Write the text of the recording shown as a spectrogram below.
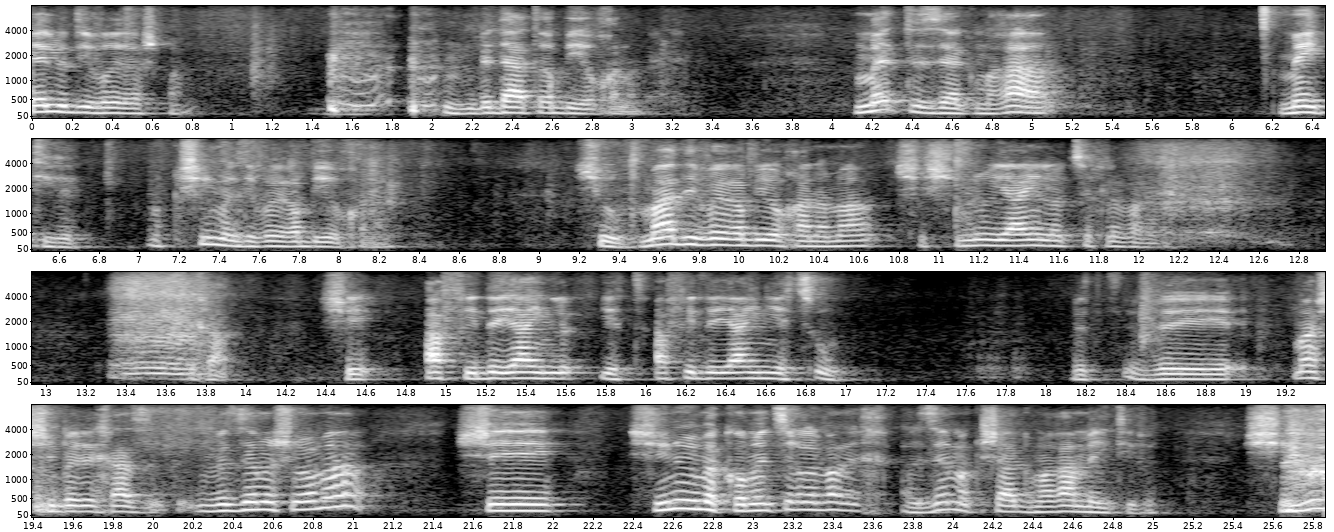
אלו דברי רשב"ם. בדעת רבי יוחנן. אומרת לזה הגמרא, מי טבעי, מקשים על דברי רבי יוחנן. שוב, מה דברי רבי יוחנן אמר? ששינוי יין לא צריך לברך. סליחה, שאף ידי יין, אף ידי יין יצאו. ומה שברך אז, וזה מה שהוא אמר, ששינוי מקום אין צריך לברך. על זה מקשה הגמרא מי טבעי. שינוי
